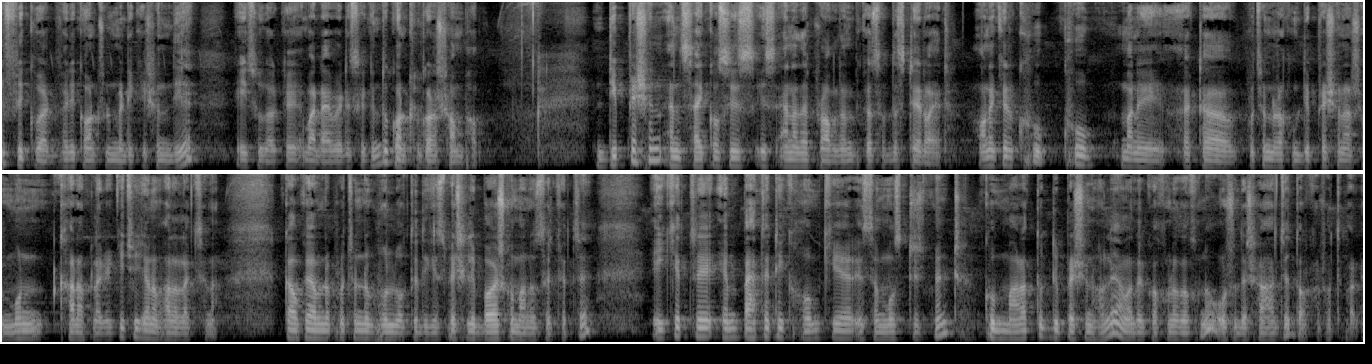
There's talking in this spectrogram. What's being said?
if required very control medication দিয়ে এই সুগারকে বা ডায়াবেটিসকে কিন্তু কন্ট্রোল করা সম্ভব। ডিপ্রেশন অ্যান্ড সাইকোসিস is another problem because of the steroid অনেকের খুব খুব মানে একটা প্রচণ্ড রকম ডিপ্রেশন আসে, মন খারাপ লাগে, কিছুই যেন ভালো লাগছে না। কাউকে আমরা প্রচণ্ড ভুল বকতে দেখি স্পেশালি বয়স্ক মানুষদের ক্ষেত্রে। এই ক্ষেত্রে empathetic home care is the most treatment খুব মারাত্মক ডিপ্রেশন হলে আমাদের কখনো কখনো ওষুধের সাহায্যের দরকার হতে পারে।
